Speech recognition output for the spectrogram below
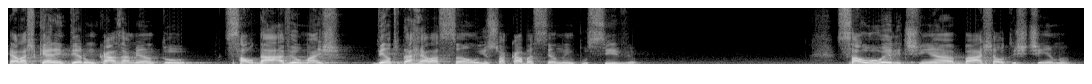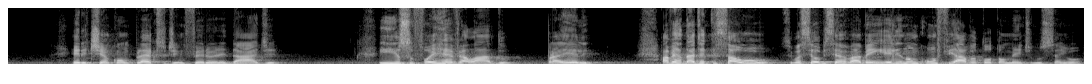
Elas querem ter um casamento saudável, mas dentro da relação isso acaba sendo impossível. Saul, ele tinha baixa autoestima, ele tinha complexo de inferioridade, e isso foi revelado para ele. A verdade é que Saul, se você observar bem, ele não confiava totalmente no Senhor.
